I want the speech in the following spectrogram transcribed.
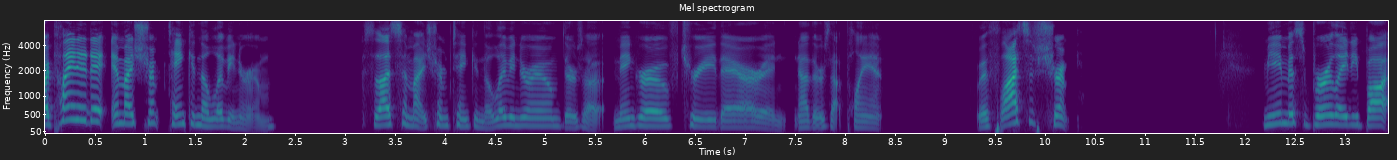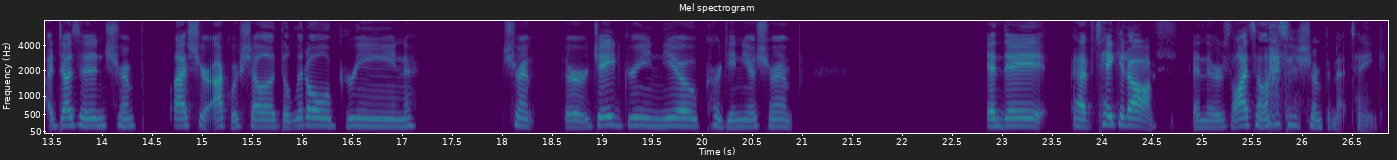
I planted it in my shrimp tank in the living room. So that's in my shrimp tank in the living room. There's a mangrove tree there, and now there's that plant with lots of shrimp. Me and Mr. Bird Lady bought a dozen shrimp last year, Aquashella, the little green shrimp. They're jade green Neocaridina shrimp. And they have taken off, and there's lots and lots of shrimp in that tank.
